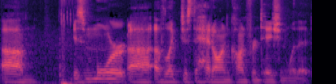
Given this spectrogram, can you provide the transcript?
um, is more uh, of like just a head-on confrontation with it.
